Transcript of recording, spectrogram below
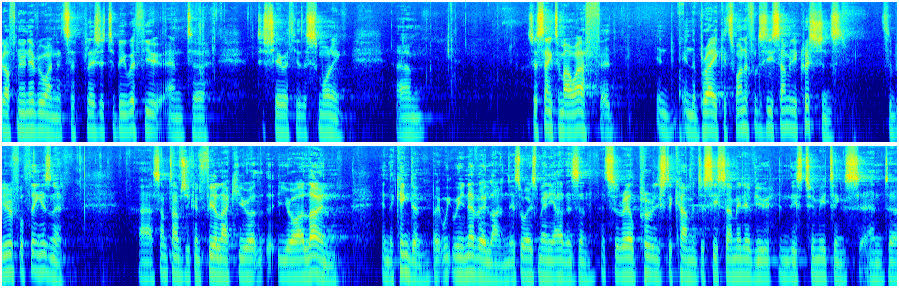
Good afternoon, everyone. It's a pleasure to be with you and uh, to share with you this morning. Um, I was just saying to my wife uh, in, in the break, it's wonderful to see so many Christians. It's a beautiful thing, isn't it? Uh, sometimes you can feel like you're, you're alone in the kingdom, but we, we're never alone. There's always many others, and it's a real privilege to come and to see so many of you in these two meetings and uh,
